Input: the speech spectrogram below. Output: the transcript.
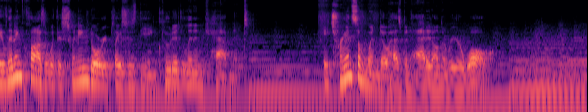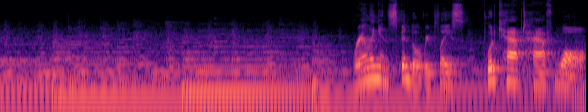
A linen closet with a swinging door replaces the included linen cabinet. A transom window has been added on the rear wall. Railing and spindle replace wood capped half wall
